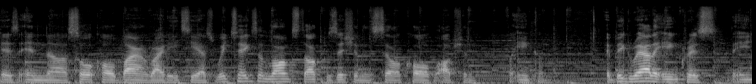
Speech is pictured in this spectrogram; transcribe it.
is in uh, so-called buy and ride ETFs, which takes a long stock position and sell call option for income. A big rally increase the in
